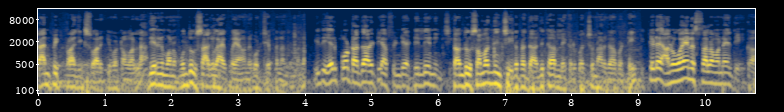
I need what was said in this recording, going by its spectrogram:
పాన్పిక్ ప్రాజెక్ట్స్ వారికి ఇవ్వడం వల్ల దీనిని మనం ముందుకు సాగలేకపోయామని కూడా చెప్పినందుకు మనం. ఇది airport authority of India Delhi నుంచి. అందుకు సంబంధించి పెద్ద అధికారులు ఇక్కడికి వచ్చున్నారు కాబట్టి ఇక్కడే అనువైన స్థలం అనేది ఒక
